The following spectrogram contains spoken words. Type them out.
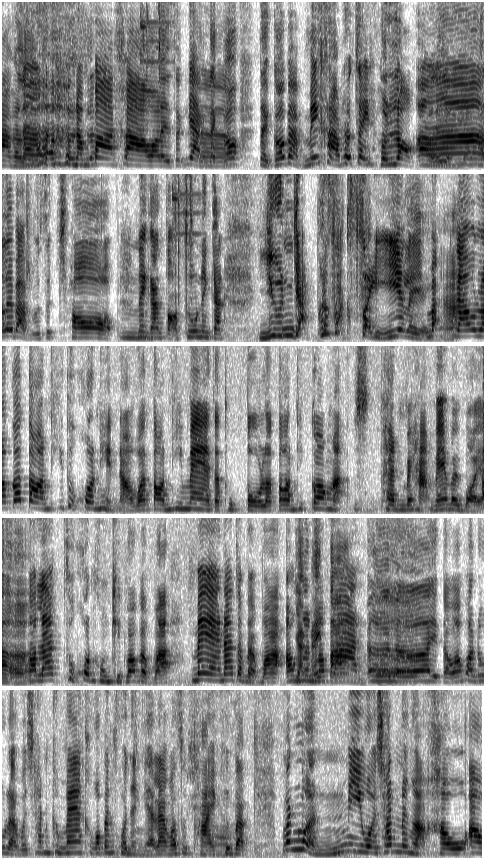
างๆอะไรอย่างเงี้ยเออน้ำปลาคาวอะไรสักอย่างเออแต่ก็แต่ก็แบบไม่คาวเท่าใจเธอหรอกเออออะไรอย่างเงี้ยก็เลยแบบรู้สึกชอบอืมในการต่อสู้ในการยืนหยัดเพื่อศักดิ์ศรีอะไรอย่างเงี้ยแล้วแล้วก็ตอนที่ทุกคนเห็นเอาว่าตอนที่แม่จะถูกโตแล้วตอนที่กล้องอะแพนไปหาแม่บ่อยๆอะเออตอนแรกทุกคนคงคิดว่าแบบว่า แม่น่าจะแบบว่าเอาอยากเงินได้มาฟาดตังค์เออเออเลย แต่ว่าพอดูหลายเวอร์ชันคือแม่เขาก็เป็นคนอย่างเงี้ยแหละว่าสุดท้ายใช่คือแบบมันเหมือนมีเวอร์ชันหนึ่งอะเขาเอา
